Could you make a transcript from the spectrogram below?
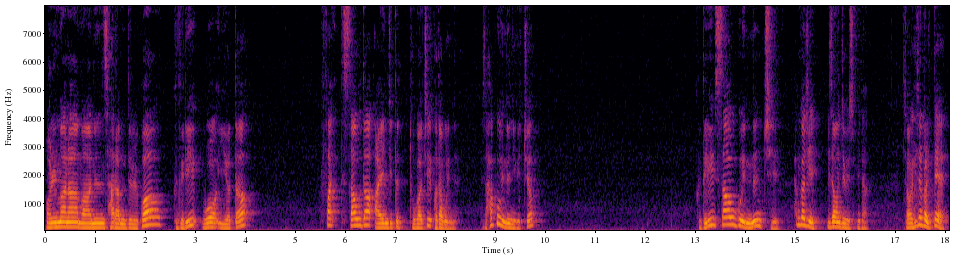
얼마나 많은 사람들과 그들이 were,이었다. fight, 싸우다, ing 뜻 두 가지 겉하고 있는. 그래서 하고 있는 이겠죠. 그들이 싸우고 있는지. 한 가지 이상한 점이 있습니다. 제가 해석할 때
